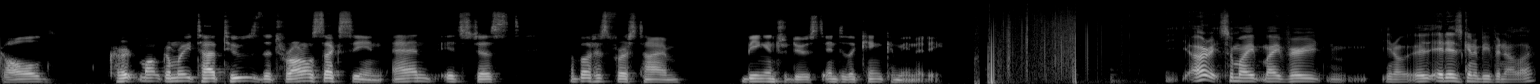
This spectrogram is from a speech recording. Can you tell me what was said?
called Kurt Montgomery Tattoos the Toronto Sex Scene. And it's just about his first time being introduced into the kink community. all right so my my very you know it, it is going to be vanilla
